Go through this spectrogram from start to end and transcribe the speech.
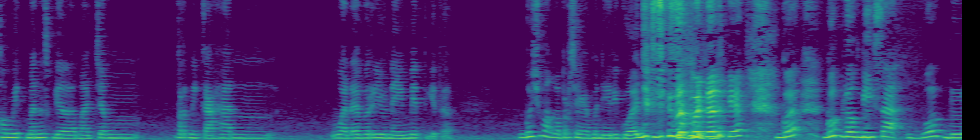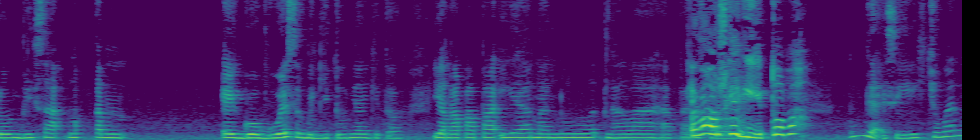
komitmen segala macam pernikahan whatever you name it gitu. Gue cuma nggak percaya sama diri gue aja sih sebenarnya. Gue gue belum bisa gue belum bisa neken ego gue sebegitunya gitu ya nggak apa-apa. Iya manut ngalah apa Emang harus kayak gitu apa? enggak sih. Cuman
